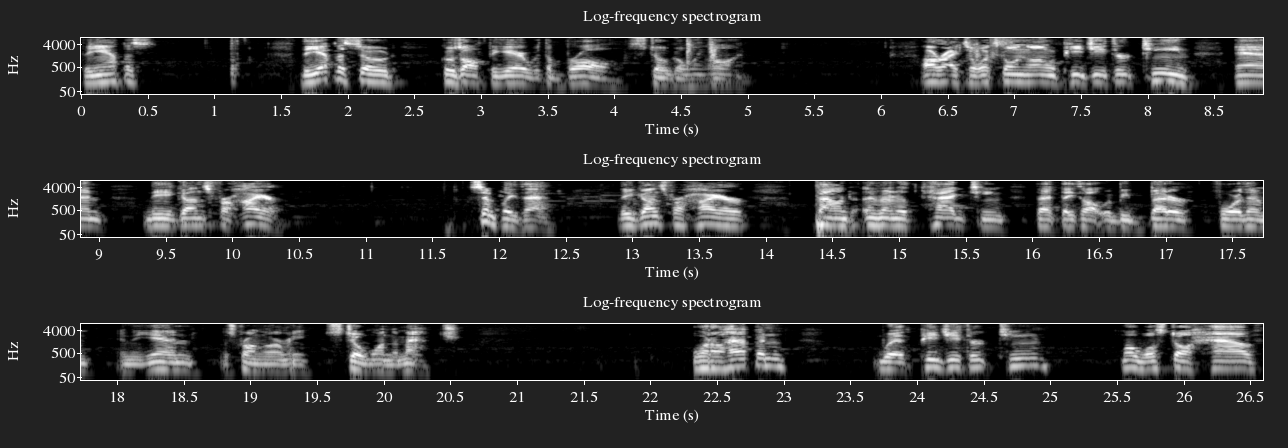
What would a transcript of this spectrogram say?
The, ampus, the episode goes off the air with the brawl still going on. All right, so what's going on with PG 13 and the Guns for Hire? Simply that. The Guns for Hire found another tag team that they thought would be better for them. In the end, the Strong Army still won the match. What'll happen with PG 13? well, we'll still have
